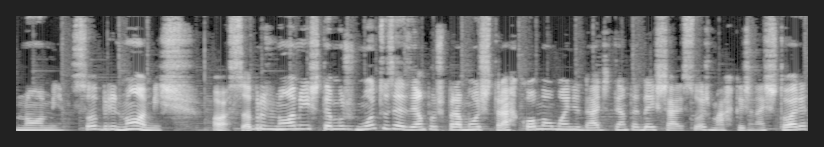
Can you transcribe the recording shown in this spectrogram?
Nome, sobrenomes Ó, sobre os nomes, temos muitos exemplos para mostrar como a humanidade tenta deixar suas marcas na história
